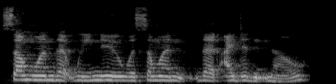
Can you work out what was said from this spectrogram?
someone that we knew was someone that I didn't know.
